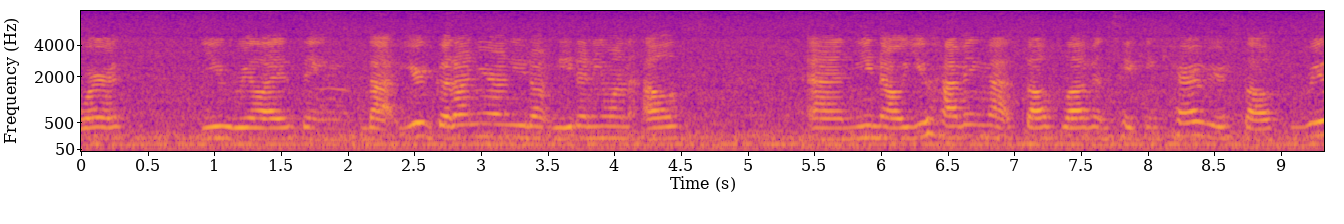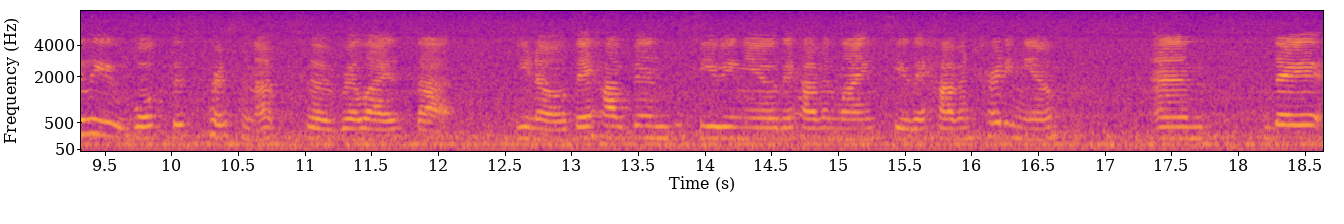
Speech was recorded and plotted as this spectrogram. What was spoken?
worth. You realizing that you're good on your own. You don't need anyone else. And you know, you having that self love and taking care of yourself really woke this person up to realize that you know they have been deceiving you, they have been lying to you, they haven't hurting you, and they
